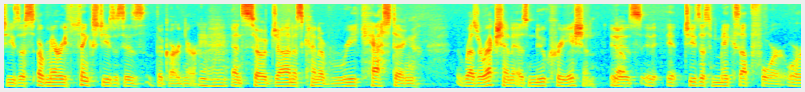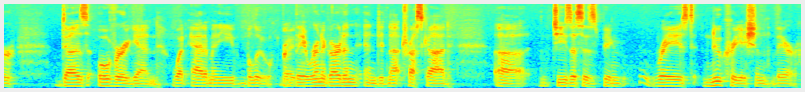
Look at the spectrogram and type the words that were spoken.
Jesus or Mary thinks Jesus is the gardener. Mm-hmm. And so John is kind of recasting resurrection as new creation. It yeah. is it, it, Jesus makes up for or does over again what Adam and Eve blew. Right. They were in a garden and did not trust God. Uh, Jesus is being raised new creation there.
